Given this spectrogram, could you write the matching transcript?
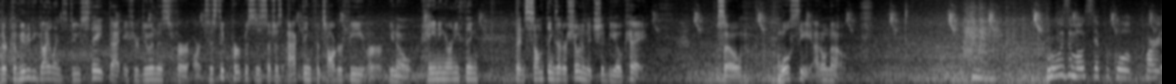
their community guidelines do state that if you're doing this for artistic purposes, such as acting, photography, or, you know, painting or anything, then some things that are shown in it should be okay. So, we'll see. I don't know. Hmm. What was the most difficult part?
